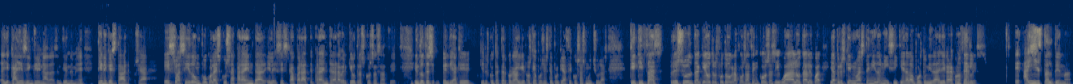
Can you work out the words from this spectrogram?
eh, calles inclinadas, entiéndeme, ¿eh? Tiene que estar, o sea, eso ha sido un poco la excusa para entrar, él es escaparate para entrar a ver qué otras cosas hace. Entonces, el día que quieres contactar con alguien, hostia, pues este porque hace cosas muy chulas. Que quizás resulta que otros fotógrafos hacen cosas igual o tal o cual. Ya, pero es que no has tenido ni siquiera la oportunidad de llegar a conocerles. Eh, ahí está el tema.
